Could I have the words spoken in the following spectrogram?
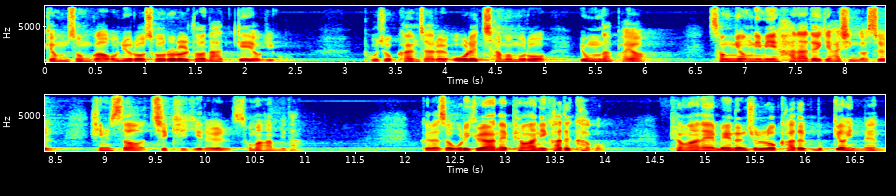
겸손과 온유로 서로를 더 낮게 여기고 부족한 자를 오래 참음으로 용납하여 성령님이 하나 되게 하신 것을 힘써 지키기를 소망합니다. 그래서 우리 교회 안에 평안이 가득하고 평안에 매는 줄로 가득 묶여 있는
